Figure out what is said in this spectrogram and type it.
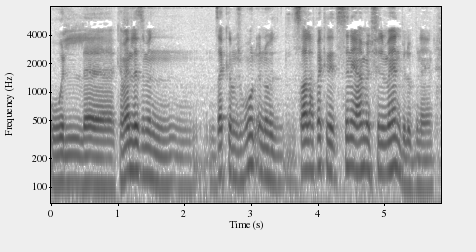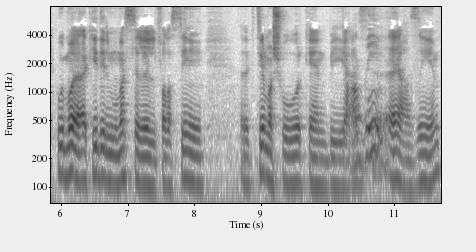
وكمان لازم نذكر الجمهور إنه صالح بكري السنة عمل فيلمين بلبنان. هو أكيد الممثل الفلسطيني كتير مشهور كان ب عظيم. إيه عظيم.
